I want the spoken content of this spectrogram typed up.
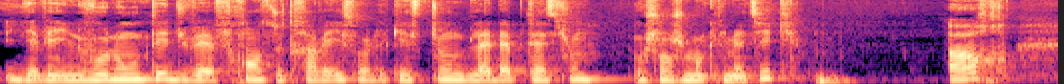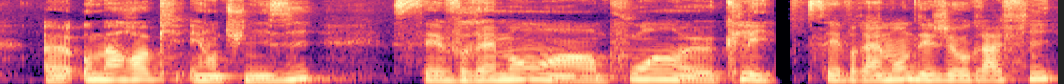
Il y avait une volonté du VVF France de travailler sur les questions de l'adaptation au changement climatique. Or, au Maroc et en Tunisie, c'est vraiment un point euh, clé. C'est vraiment des géographies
